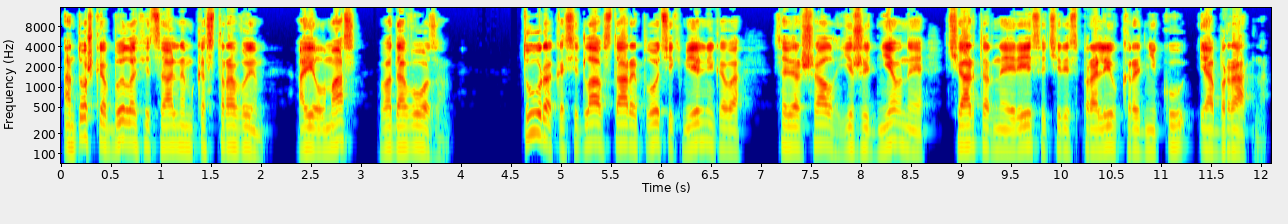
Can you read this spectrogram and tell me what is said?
Антошка был официальным костровым, а Илмаз – водовозом. Турок, оседлав старый плотик Мельникова, совершал ежедневные чартерные рейсы через пролив к роднику и обратно.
